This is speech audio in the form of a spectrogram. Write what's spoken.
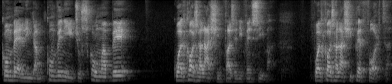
con Bellingham, con Venicius, con Mabé, qualcosa lasci in fase difensiva, qualcosa lasci per forza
